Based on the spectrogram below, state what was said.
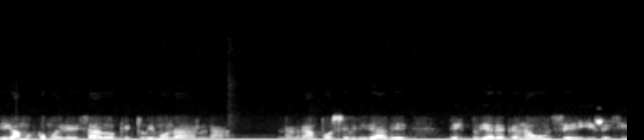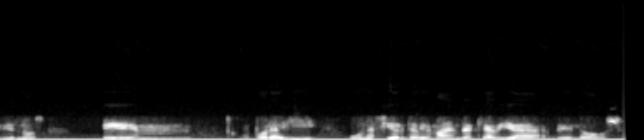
digamos, como egresados, que tuvimos la, la, gran posibilidad de, de, estudiar acá en la UNCE y recibirnos, em, por ahí una cierta demanda que había de los,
